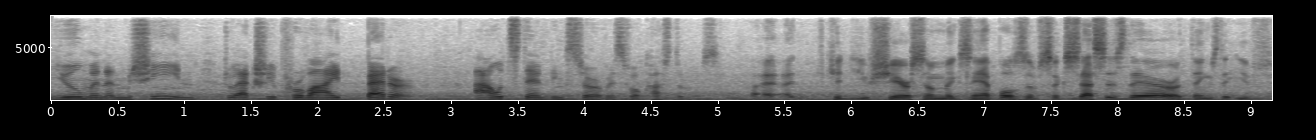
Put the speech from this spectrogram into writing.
human and machine to actually provide better, outstanding service for customers. could you share some examples of successes there or things that you've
